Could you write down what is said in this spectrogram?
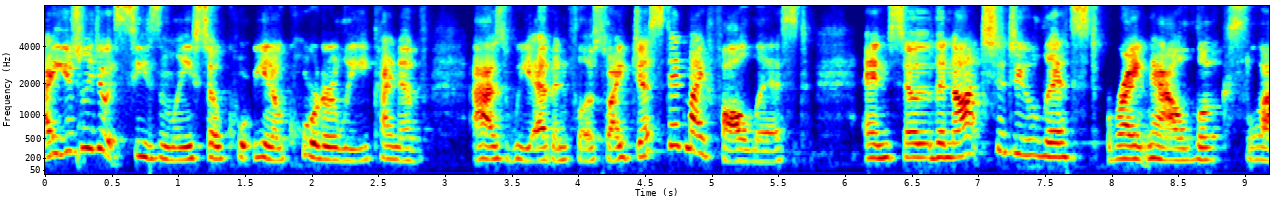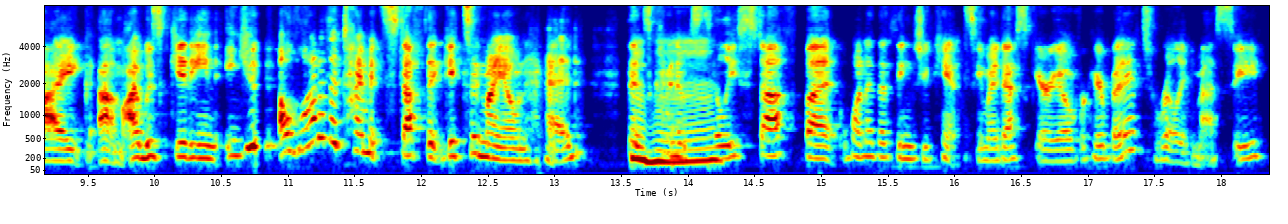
I usually do it seasonally. So, you know, quarterly kind of as we ebb and flow. So I just did my fall list. And so the not to do list right now looks like um, I was getting you, a lot of the time it's stuff that gets in my own head that's kind of Mhm. silly stuff. But one of the things you can't see my desk area over here, but it's really messy.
